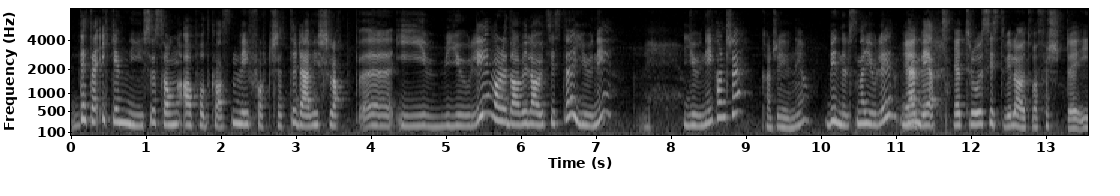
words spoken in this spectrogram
Dette er ikke en ny sesong av podkasten. Vi fortsetter der vi slapp uh, i juli. Var det da vi la ut siste? Juni? Juni, kanskje? Kanskje juni, ja. Begynnelsen av juli? Hvem vet? Jeg tror siste vi la ut var første i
